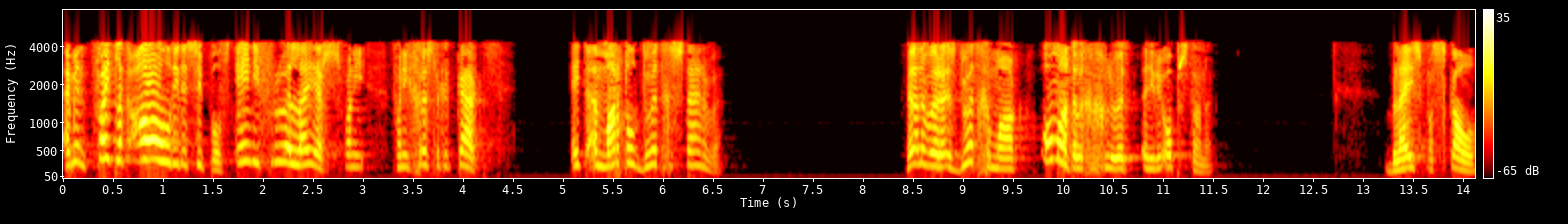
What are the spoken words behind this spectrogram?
Ek meen feitelik al die disippels en die vroeë leiers van die van die Christelike kerk het 'n marteldood gesterwe. Met ander woorde is doodgemaak omdat hulle geglo het in hierdie opstanding. Blaise Pascal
